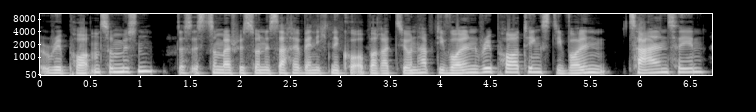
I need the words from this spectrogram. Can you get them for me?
reporten zu müssen. Das ist zum Beispiel so eine Sache, wenn ich eine Kooperation habe. Die wollen Reportings, die wollen Zahlen sehen.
